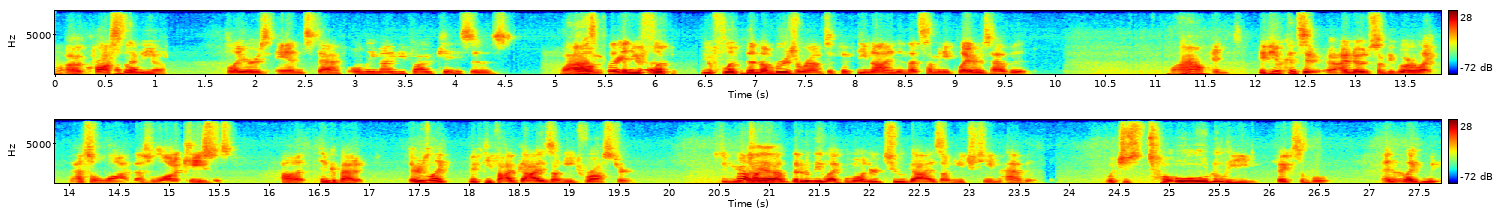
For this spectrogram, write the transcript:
uh, across How'd the league. go? Players and staff, only 95 cases. Wow, Um, and then you good. flip you flip the numbers around to 59, and that's how many players have it. Wow. And if you consider, I know some people are like, that's a lot. That's a lot of cases. Uh, think about it. There's like 55 guys on each roster. So you're Oh, talking yeah. about literally like one or two guys on each team have it, which is totally fixable. And like we,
